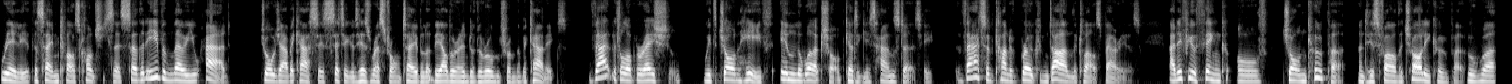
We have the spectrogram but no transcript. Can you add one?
really the same class consciousness, so that even though you had George Abecassis sitting at his restaurant table at the other end of the room from the mechanics, that little operation with John Heath in the workshop getting his hands dirty, that had kind of broken down the class barriers. And if you think of John Cooper and his father, Charlie Cooper, who were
